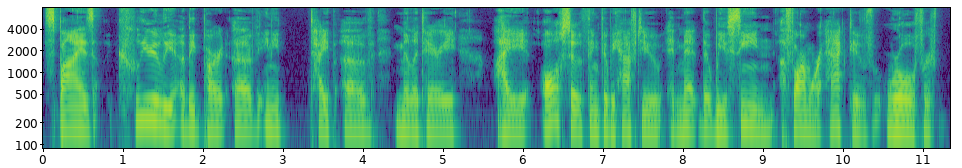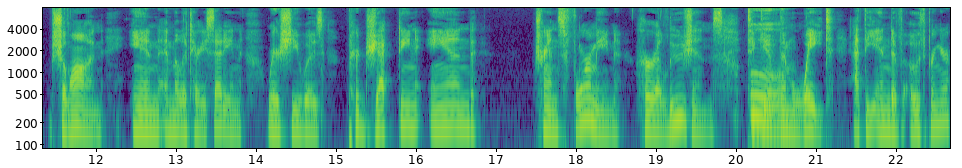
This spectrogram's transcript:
spies clearly a big part of any type of military i also think that we have to admit that we've seen a far more active role for Shallan in a military setting where she was projecting and transforming her illusions to Ooh. give them weight at the end of oathbringer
